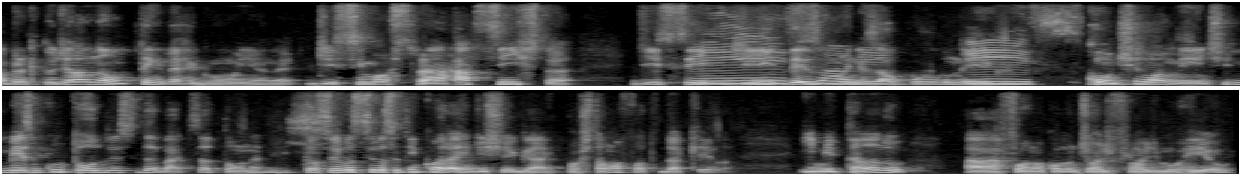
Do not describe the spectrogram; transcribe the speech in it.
a branquitude ela não tem vergonha, né, de se mostrar racista, de se de Isso, desumanizar o amigo, corpo negro Isso. continuamente, mesmo com todos esses debates à tona. Isso. Então, se você, você tem coragem de chegar e postar uma foto daquela, imitando a forma como George Floyd morreu,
